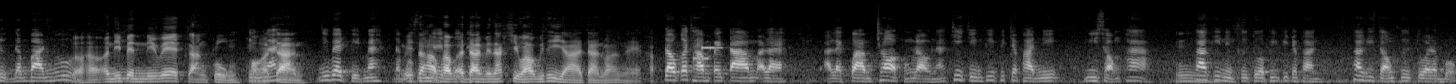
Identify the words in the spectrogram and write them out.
ดึกดำบรรพ์นู่นเหรอครับ อันนี้เป็นนิเวศกลางกรุงถึของไหมอาจารย์ นิเวศปิดไหมะบบไม่ทราบครับนิเวศปิดอาจารย์เป็นนักชีววิทยาอาจารย์ว่าไงครับ เราก็ทำไปตามอะไร อะไรความชอบของเรานะ ที่จริงพิพิธภัณฑ์นี้มีสองภาค อืม ภาคที่หนึ่งคือตัวพิพิธภัณฑ์ ภาคที่สองคือตัวระบบ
